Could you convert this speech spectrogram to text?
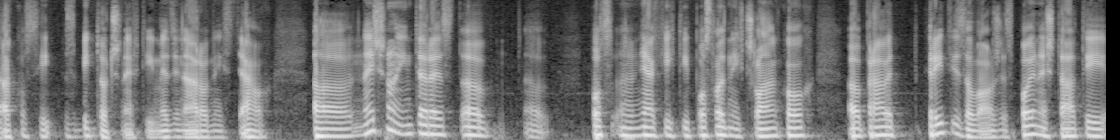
ako si zbytočné v tých medzinárodných vzťahoch. National interest v nejakých tých posledných článkoch práve kritizoval, že Spojené štáty e,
